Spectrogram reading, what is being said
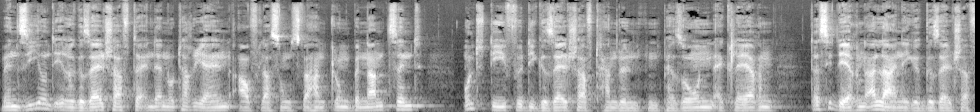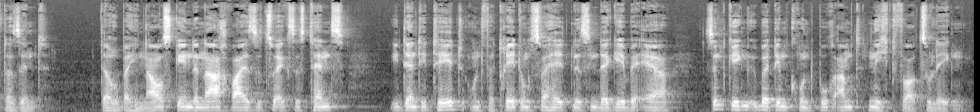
wenn sie und ihre Gesellschafter in der notariellen Auflassungsverhandlung benannt sind und die für die Gesellschaft handelnden Personen erklären, dass sie deren alleinige Gesellschafter sind. Darüber hinausgehende Nachweise zur Existenz, Identität und Vertretungsverhältnissen der GbR sind gegenüber dem Grundbuchamt nicht vorzulegen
